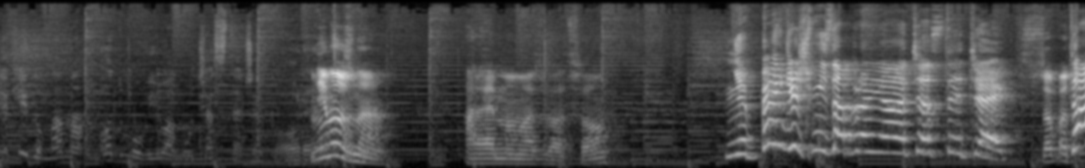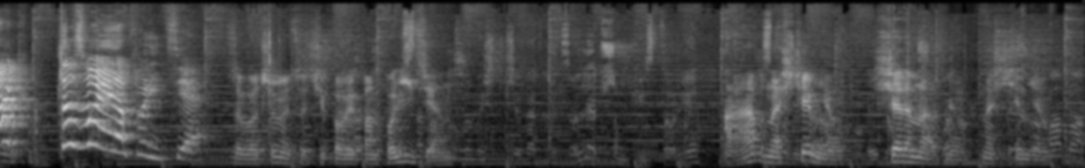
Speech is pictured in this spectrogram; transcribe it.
jak jego mama odmówiła mu ciasteczek Nie można! Ale mama zła, co? Nie będziesz mi zabraniała ciasteczek! Zobaczymy, Tak? To dzwonię na policję! zobaczymy co ci powie pan policjant. Wymyślić jednak nieco lepszą historię. A, naściemniał. Siedem lat miał, naściemniał. Mama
